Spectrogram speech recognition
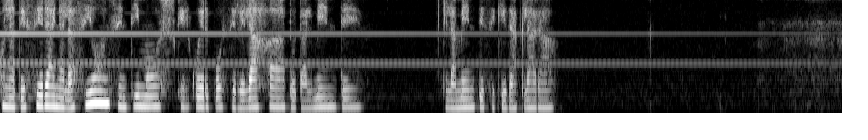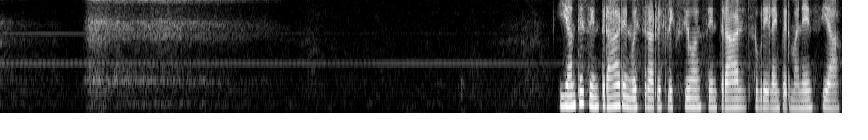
Con la tercera inhalación sentimos que el cuerpo se relaja totalmente, que la mente se queda clara. Y antes de entrar en nuestra reflexión central sobre la impermanencia,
